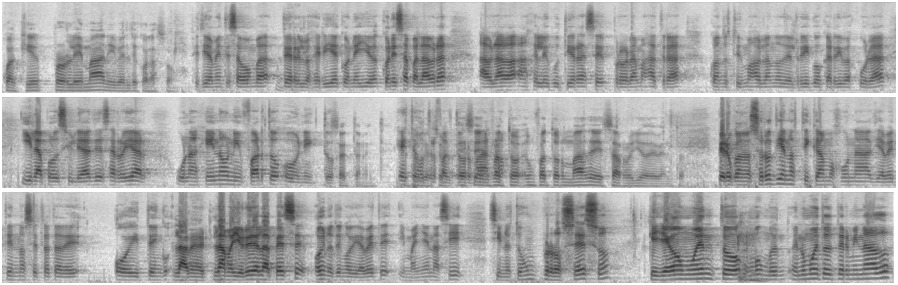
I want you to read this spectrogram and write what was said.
cualquier problema a nivel de corazón. Efectivamente, esa bomba de relojería, con, ello, con esa palabra hablaba Ángeles Gutiérrez hace programas atrás, cuando estuvimos hablando del riesgo cardiovascular y la posibilidad de desarrollar una angina, un infarto o un ictus. Exactamente. Este es otro factor más. Es un factor más de desarrollo de eventos. Pero cuando nosotros diagnosticamos una diabetes no se trata de hoy tengo, la, mayoría de la PS, hoy no tengo diabetes y mañana sí, sino esto es un proceso que llega un momento, en un momento determinado,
